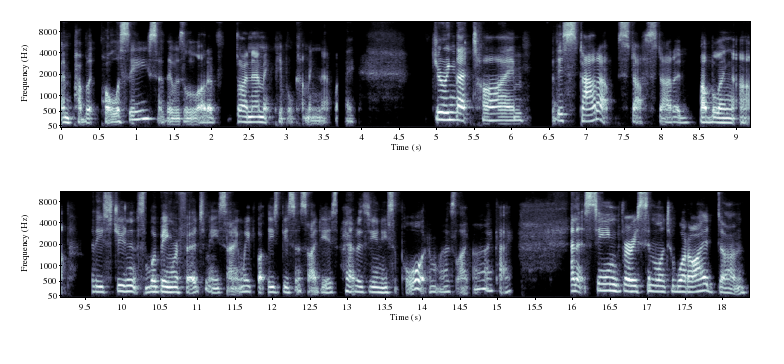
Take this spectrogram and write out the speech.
and public policy. So there was a lot of dynamic people coming that way. During that time, this startup stuff started bubbling up these students were being referred to me saying, We've got these business ideas. How does uni support? And I was like, Oh, okay. And it seemed very similar to what I had done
